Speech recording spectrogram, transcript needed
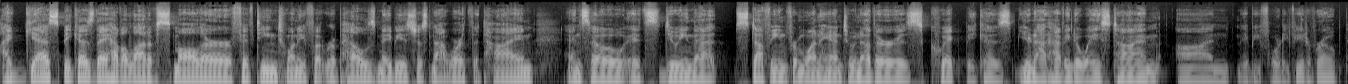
I guess because they have a lot of smaller 15, 20 foot rappels, maybe it's just not worth the time. And so it's doing that stuffing from one hand to another is quick because you're not having to waste time on maybe 40 feet of rope.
